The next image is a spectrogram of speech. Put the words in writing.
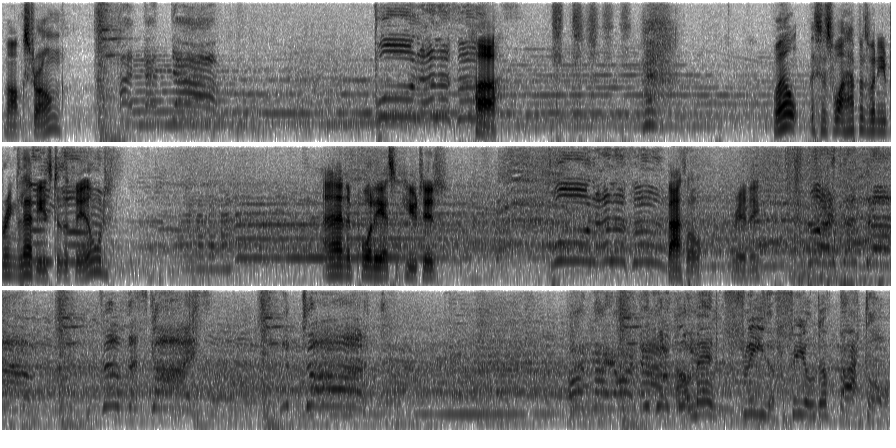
Mark Strong. Huh. well, this is what happens when you bring levies to the field. And a poorly executed battle, really. Ride them down! Fill the skies! And charge! On my order! Our men flee the field of battle.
